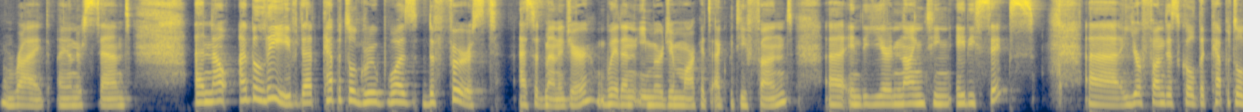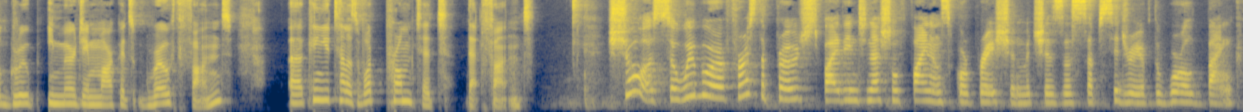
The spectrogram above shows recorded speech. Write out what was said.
Right, I understand. And now I believe that Capital Group was the first asset manager with an emerging market equity fund uh, in the year 1986. Uh, your fund is called the Capital Group Emerging Markets Growth Fund. Uh, can you tell us what prompted that fund? Sure. So we were first approached by the International Finance Corporation, which is a subsidiary of the World Bank,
